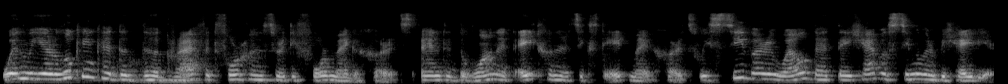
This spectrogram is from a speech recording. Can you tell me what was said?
When we are looking at the, the graph at 434 megahertz and the one at 868 megahertz, we see very well that they have a similar behavior.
